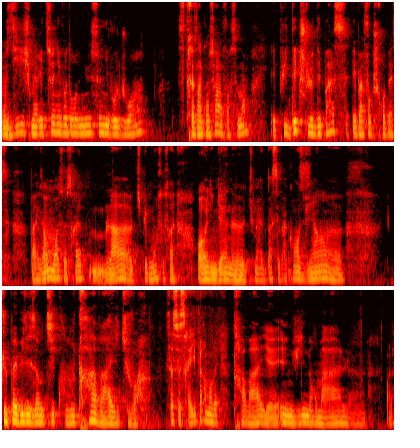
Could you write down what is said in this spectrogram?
On se dit, je mérite ce niveau de revenu, ce niveau de joie. C'est très inconscient forcément. Et puis, dès que je le dépasse, il ben, faut que je rebaisse. Par exemple, moi, ce serait mm, là, euh, typiquement, ce serait Oh, Lingen, euh, tu mérites pas ces vacances, viens, euh, culpabilise un petit coup, travaille, tu vois. Ça, ce serait hyper mauvais. Travail et, et une vie normale. euh, voilà.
